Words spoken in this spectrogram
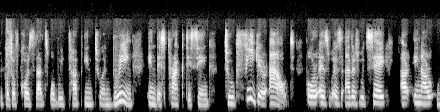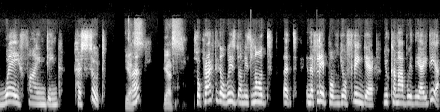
because, of course, that's what we tap into and bring in this practicing to figure out, or as, as others would say, are in our way finding pursuit. Yes. Huh? Yes. So practical wisdom is not that in the flip of your finger you come up with the idea.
